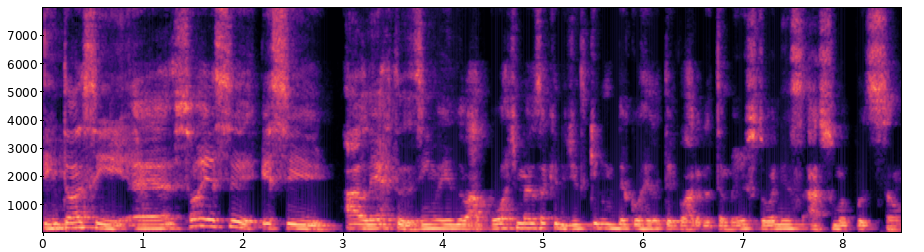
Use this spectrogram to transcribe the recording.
Então, assim, é só esse, esse alertazinho aí do Laporte, mas acredito que no decorrer da temporada também o Stones assuma a posição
